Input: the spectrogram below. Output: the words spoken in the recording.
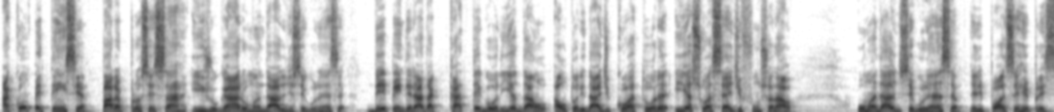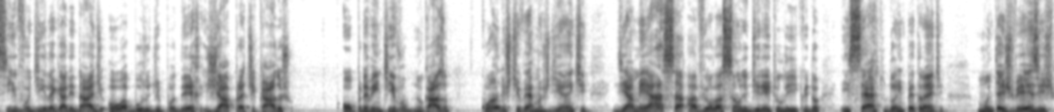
A competência para processar e julgar o mandado de segurança dependerá da categoria da autoridade coatora e a sua sede funcional. O mandado de segurança ele pode ser repressivo de ilegalidade ou abuso de poder já praticados, ou preventivo, no caso, quando estivermos diante de ameaça à violação de direito líquido e certo do impetrante. Muitas vezes,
